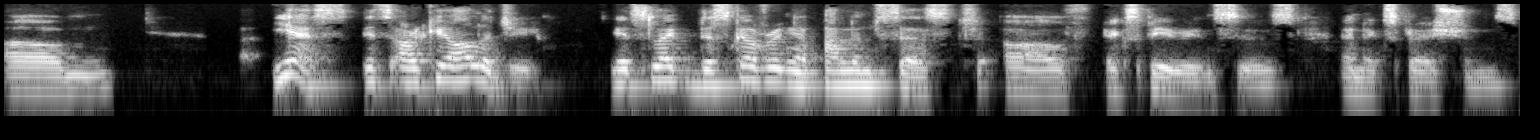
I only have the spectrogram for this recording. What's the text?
Um, yes, it's archaeology. It's like discovering a palimpsest of experiences and expressions.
